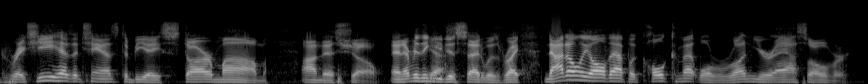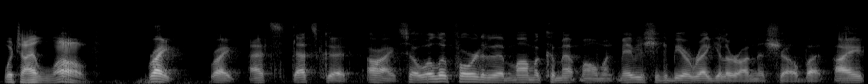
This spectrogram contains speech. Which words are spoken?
great. She has a chance to be a star mom on this show, and everything you just said was right. Not only all that, but Cole Kmet will run your ass over, which I love. Right, right. That's that's good. All right. So we'll look forward to the Mama Kmet moment. Maybe she could be a regular on this show. But I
